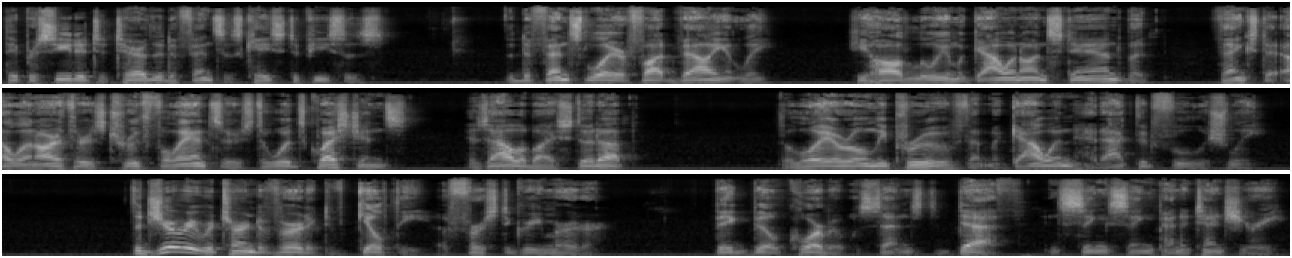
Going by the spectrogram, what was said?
they proceeded to tear the defense's case to pieces. The defense lawyer fought valiantly. He hauled Louis McGowan on stand, but thanks to Ellen Arthur's truthful answers to Wood's questions, his alibi stood up. The lawyer only proved that McGowan had acted foolishly. The jury returned a verdict of guilty of first degree murder. Big Bill Corbett was sentenced to death in Sing Sing Penitentiary.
